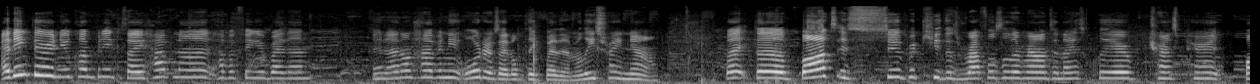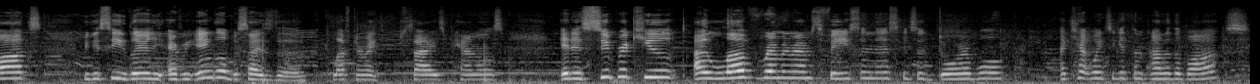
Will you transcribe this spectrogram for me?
I think they're a new company because I have not have a figure by them. And I don't have any orders, I don't think, by them. At least right now. But the box is super cute. There's ruffles all around. It's a nice, clear, transparent box. You can see literally every angle besides the left and right sides panels. It is super cute. I love Rem and Ram's face in this. It's adorable. I can't wait to get them out of the box.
